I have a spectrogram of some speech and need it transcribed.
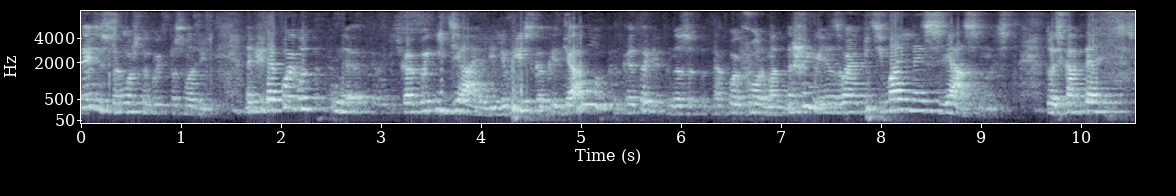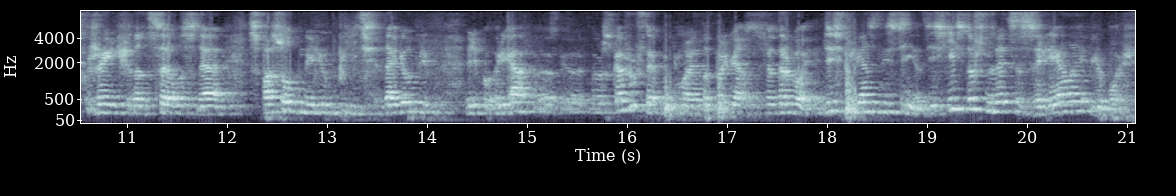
тезисы, можно будет посмотреть. Значит, такой вот как бы идеальный близко к идеалу, это такой форма отношений я называю оптимальная связанность. То есть, когда женщина целостная, способна любить, дает, я э, расскажу, что я понимаю под привязанностью другой. Здесь привязанности нет. Здесь есть то, что называется зрелая любовь.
